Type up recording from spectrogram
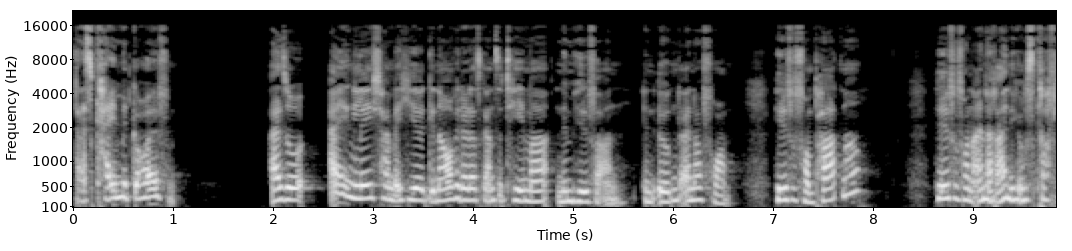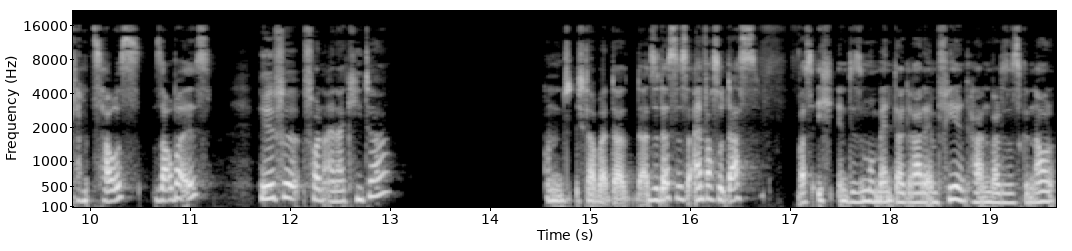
Da ist keinem mit geholfen. Also eigentlich haben wir hier genau wieder das ganze Thema, nimm Hilfe an, in irgendeiner Form. Hilfe vom Partner, Hilfe von einer Reinigungskraft, damit das Haus sauber ist, Hilfe von einer Kita. Und ich glaube, da, also das ist einfach so das, was ich in diesem Moment da gerade empfehlen kann, weil das ist genau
